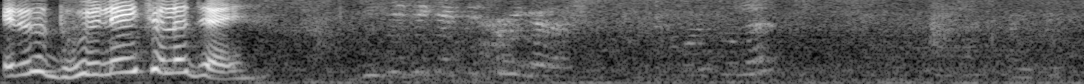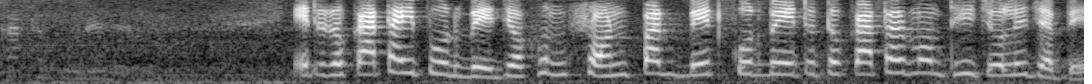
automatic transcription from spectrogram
এটা তো ধুইলেই চলে যায়। এটা তো কাটাই পড়বে। যখন ফ্রন্ট পার্ট বেড করবে, এটা তো কাটার মধ্যেই চলে যাবে।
